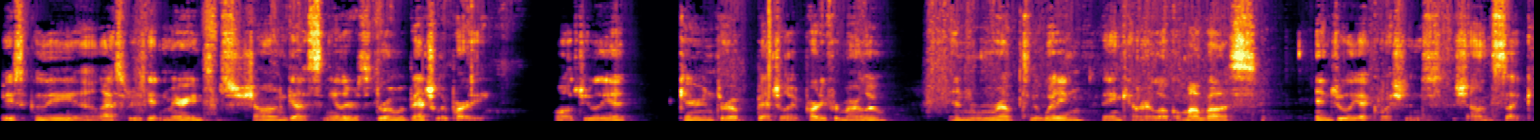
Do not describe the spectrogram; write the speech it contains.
Basically, uh, Lassiter's getting married. Shawn, Gus, and the others throw him a bachelor party. While Juliet, Karen throw a bachelorette party for Marlowe. En route to the wedding, they encounter a local mob boss, and Juliet questions Shawn's psych.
